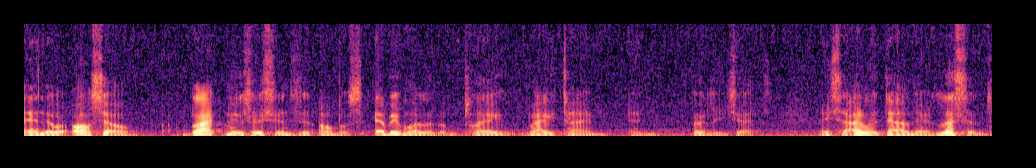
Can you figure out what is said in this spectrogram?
And there were also black musicians in almost every one of them playing ragtime and early jazz. He said, I went down there and listened,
